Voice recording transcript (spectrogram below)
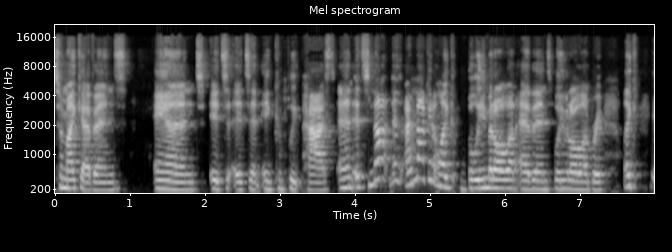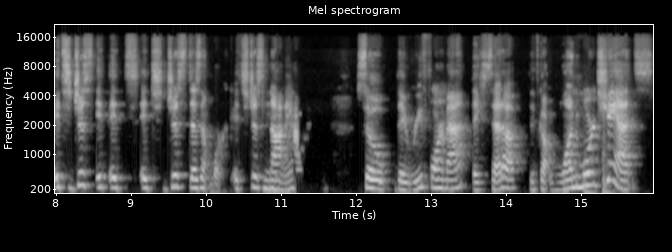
to Mike Evans and it's it's an incomplete pass. And it's not i'm not gonna like blame it all on evans blame it all on bray. Like it's just it, it's it's just doesn't work. It's just not mm-hmm. happening. So they reformat they set up they've got one more chance.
